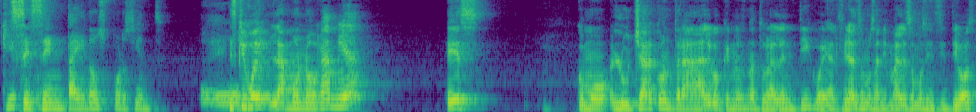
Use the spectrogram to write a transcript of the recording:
¿Qué? 62%. Es que, güey, la monogamia es como luchar contra algo que no es natural en ti, güey. Al final somos animales, somos instintivos.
